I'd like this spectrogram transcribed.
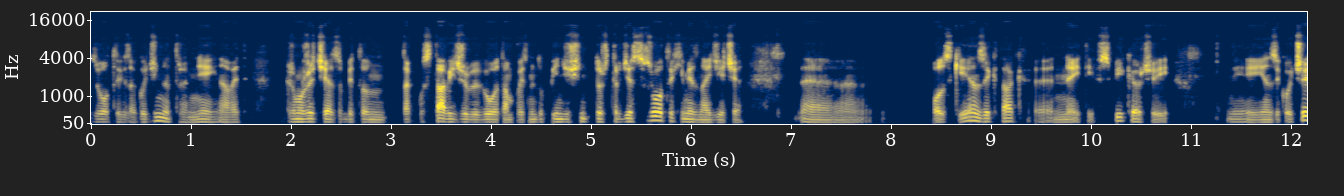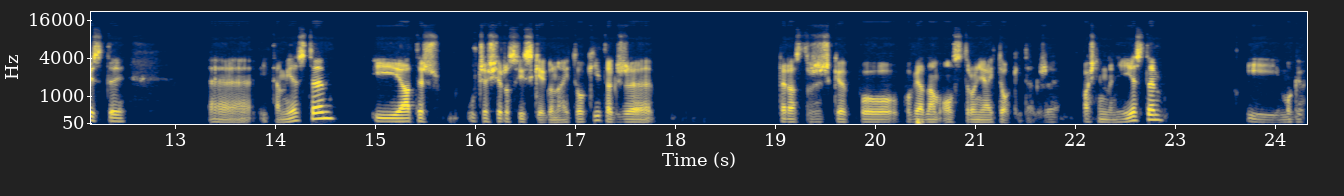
zł za godzinę, trochę mniej nawet. Także możecie sobie to tak ustawić, żeby było tam powiedzmy do 50 do 40 zł i mnie znajdziecie. E, polski język, tak? E, native speaker, czyli język ojczysty. E, I tam jestem. I ja też uczę się rosyjskiego na iTalki, także teraz troszeczkę opowiadam o stronie iTalki, także właśnie na niej jestem i mogę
